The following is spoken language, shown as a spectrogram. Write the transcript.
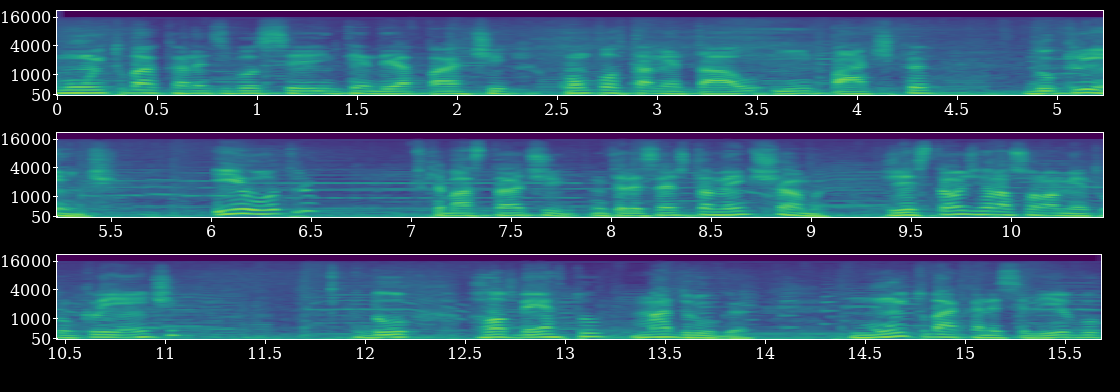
muito bacana de você entender a parte comportamental e empática do cliente. E outra, que é bastante interessante também, que chama Gestão de Relacionamento com o Cliente, do Roberto Madruga. Muito bacana esse livro.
